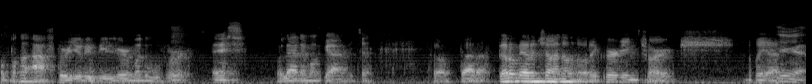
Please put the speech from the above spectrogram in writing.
O baka after you reveal your maneuver, eh, wala namang gamit yan. So, para, pero meron siyang ano, no, recurring charge. Ano kaya? Yun nga.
